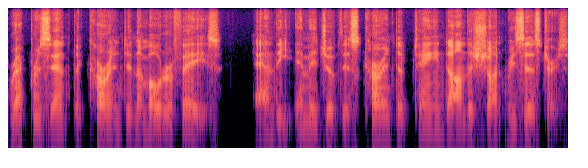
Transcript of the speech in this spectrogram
represent the current in the motor phase and the image of this current obtained on the shunt resistors.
